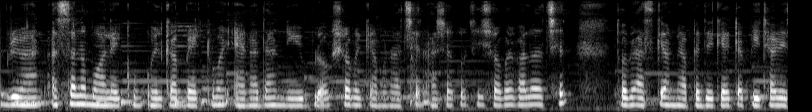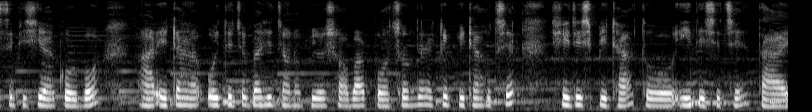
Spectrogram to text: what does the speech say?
এভরিওয়ান আসসালামু আলাইকুম welcome back to my another new vlog সবাই কেমন আছেন? আশা করছি সবাই ভালো আছেন। তবে আজকে আমি আপনাদেরকে একটা পিঠা রেসিপি শেয়ার করব। আর এটা ঐতিহ্যবাহী জনপ্রিয়, সবার পছন্দের একটি পিঠা হচ্ছে শিরিষ পিঠা। তো ঈদ এসেছে, তাই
